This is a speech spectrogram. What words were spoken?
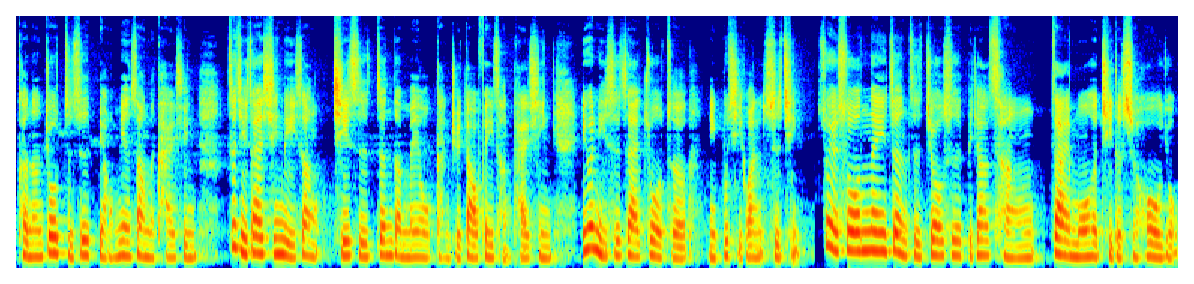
可能就只是表面上的开心，自己在心理上其实真的没有感觉到非常开心，因为你是在做着你不喜欢的事情。所以说那一阵子就是比较常在磨合期的时候有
